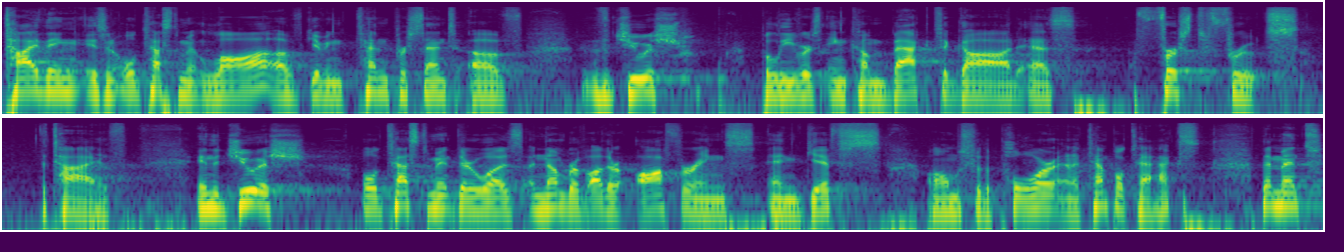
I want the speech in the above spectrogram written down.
Tithing is an Old Testament law of giving 10% of the Jewish believer's income back to God as first fruits, the tithe. In the Jewish Old Testament, there was a number of other offerings and gifts, alms for the poor, and a temple tax. That meant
